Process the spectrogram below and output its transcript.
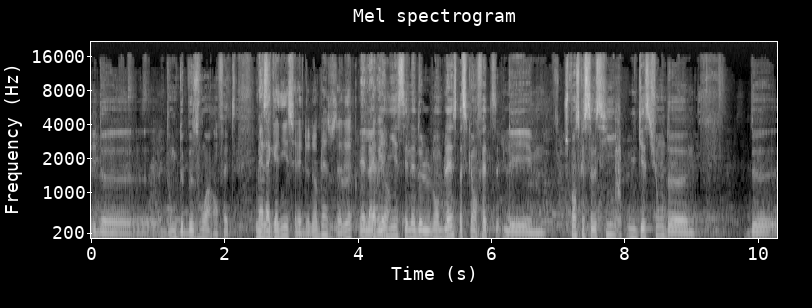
et de donc de besoin en fait. Mais elle a gagné ses lettres de noblesse, vous avez. Elle a gagné ses lettres de noblesse parce qu'en fait les, je pense que c'est aussi une question de de,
